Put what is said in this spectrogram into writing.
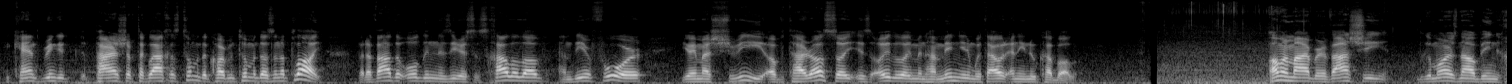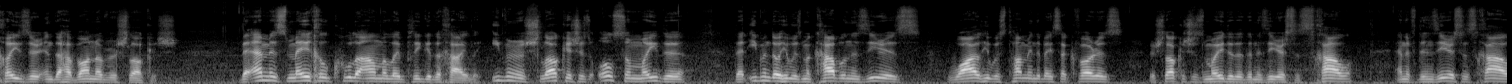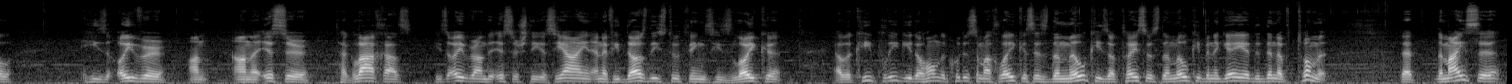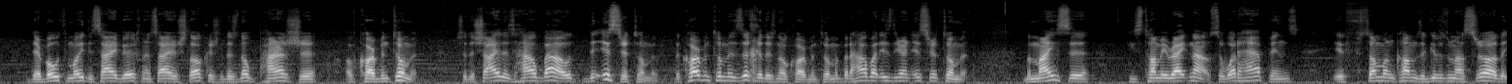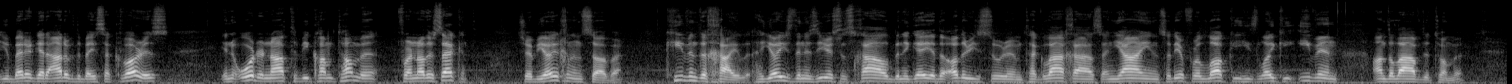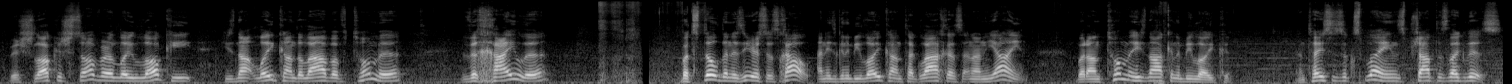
He can't bring a parish of Taglachas Tumah, the carbon Tumah doesn't apply. But Avada all Din Naziris is Chal Olav, and therefore Yom Hashvi of Tarasoy is oilim in Haminyan without any new Kabbalah. Amar Marber Vashi, the Gemara is now being chayzer in the Havana of Rish Lakish. The emes meichel kula alma pliga de Even Rish Lakish is also made that even though he was makabel naziris while he was taming the base akvaris, Rish Lakish is made that the naziris is chal, and if the naziris is chal, he's over on on a iser taglachas, he's over on the iser shtiyas yain, and if he does these two things, he's loike. Elaki pligi, the whole nekudis machlekes is the milky zaktaisus, the milky benegeya, the din of tumit. That the maise they're both moed Sari B'yoich and Shlokish, there's no parsha of carbon tumah. So the shaila is how about the Isra tumah? The carbon tumah is zicher, there's no carbon tumah, but how about is there an Isra tumah? The Maisa, he's tummy right now. So what happens if someone comes and gives him asra that you better get out of the base akvaris? in order not to become Tame for another second. So Rabbi Yochanan Savar, Kivin the Chayil, Hayois the Nazir says Chal, Benegeya the other Yisurim, Taglachas and Yain, so therefore lucky, he's lucky even on the lav of the Tumah. Vishlakish Savar, lucky, he's not like on the lav of Tumah, Chayil, but still the Nazir says Chal, and he's going to be like on Taglachas and on Yain. But on Tumah, he's not going to be like. And Taisus explains, Pshat is like this,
